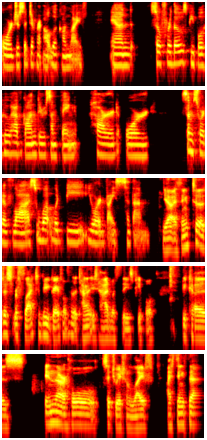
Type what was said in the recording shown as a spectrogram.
or just a different outlook on life. And so, for those people who have gone through something hard or some sort of loss, what would be your advice to them? Yeah, I think to just reflect and be grateful for the time that you've had with these people because in our whole situation of life, I think that,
